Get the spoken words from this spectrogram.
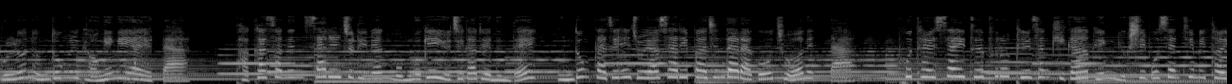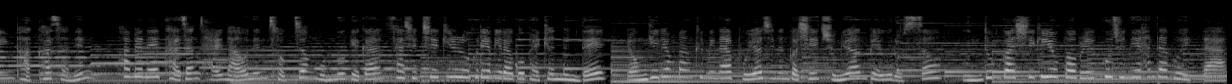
물론 운동을 병행해야 했다. 박하선은 쌀을 줄이면 몸무게 유지가 되는데 운동까지 해줘야 살이 빠진다라고 조언했다. 포털 사이트 프로필상 키가 165cm인 박하선은 화면에 가장 잘 나오는 적정 몸무게가 47kg이라고 밝혔는데 연기력만큼이나 보여지는 것이 중요한 배우로서 운동과 식이요법을 꾸준히 한다고 했다.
